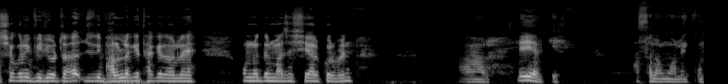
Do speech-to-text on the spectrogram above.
আশা করি ভিডিওটা যদি ভালো লাগে থাকে তাহলে অন্যদের মাঝে শেয়ার করবেন। আর এই আর কি। আসসালামু আলাইকুম।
